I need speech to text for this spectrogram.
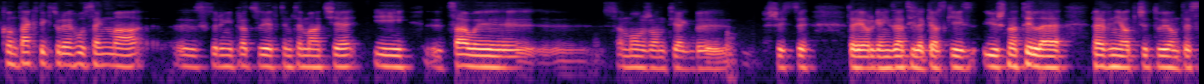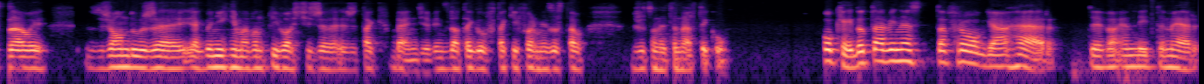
kontakty, które Hussein ma, y, z którymi pracuje w tym temacie i cały y, samorząd, jakby wszyscy tej organizacji lekarskiej już na tyle pewnie odczytują te sygnały z rządu, że jakby nikt nie ma wątpliwości, że, że tak będzie, więc dlatego w takiej formie został wrzucony ten artykuł. Okej, då tar vi nästa. Det var en lite mer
